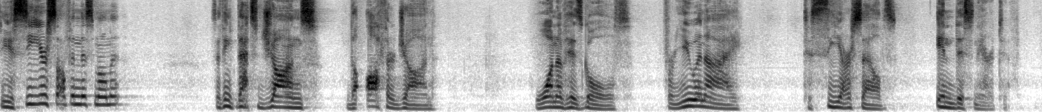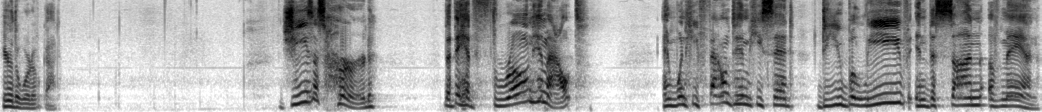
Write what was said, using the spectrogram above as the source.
Do you see yourself in this moment? So I think that's John's, the author John, one of his goals for you and I to see ourselves in this narrative. Hear the word of God. Jesus heard that they had thrown him out, and when he found him, he said, Do you believe in the Son of Man?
